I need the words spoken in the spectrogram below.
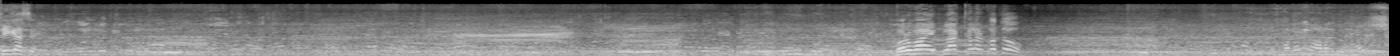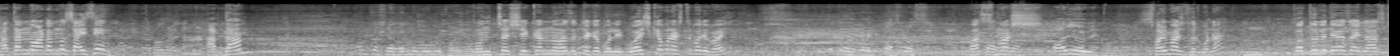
ঠিক আছে। বড় ভাই ব্ল্যাক কালার কত? সাতান্ন আটান্ন চাইছেন? আর দাম? পঞ্চাশ একান্ন হাজার টাকা বলে। বয়স কেমন আসতে পারে ভাই? পাঁচ মাস। ছয় মাস ধরবো না? কত হলে দেওয়া যায় লাস্ট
